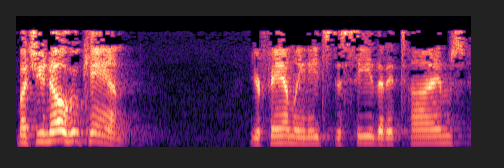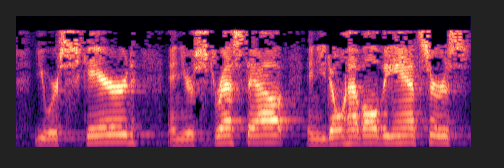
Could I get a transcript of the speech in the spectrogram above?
but you know who can. Your family needs to see that at times you are scared and you're stressed out and you don't have all the answers,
